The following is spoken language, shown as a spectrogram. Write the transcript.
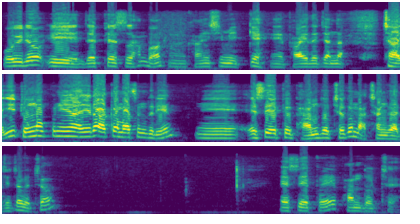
오히려 이 네페스 한번 음, 관심 있게 예, 봐야 되지 않나. 자, 이 종목뿐이 아니라 아까 말씀드린 이 SF 반도체도 마찬가지죠, 그렇죠? SF의 반도체.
